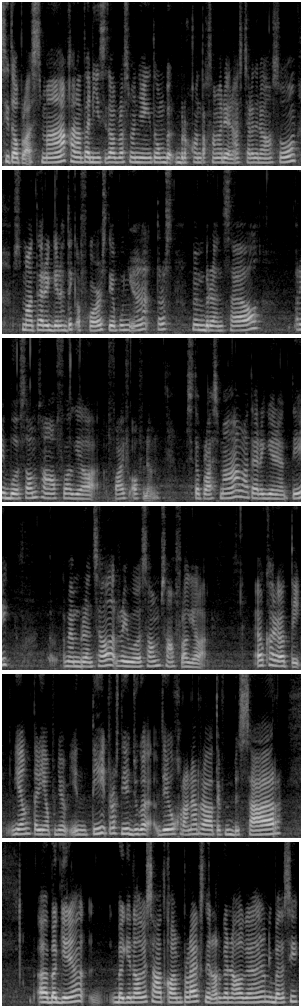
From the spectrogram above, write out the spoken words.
sitoplasma karena tadi sitoplasmanya itu ber berkontak sama DNA secara tidak langsung terus materi genetik of course dia punya. Terus membran sel ribosom sama flagella five of them. Sitoplasma materi genetik membran sel ribosom sama flagella eukaryotik dia yang tadinya punya inti terus dia juga jadi ukurannya relatif besar uh, bagiannya bagian dalamnya sangat kompleks dan organel-organel yang dibatasi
